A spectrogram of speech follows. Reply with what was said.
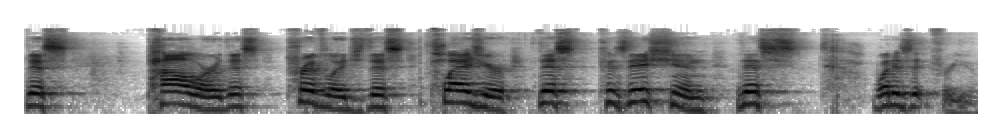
This power, this privilege, this pleasure, this position, this. What is it for you?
